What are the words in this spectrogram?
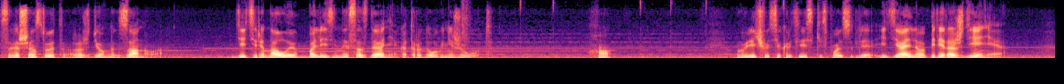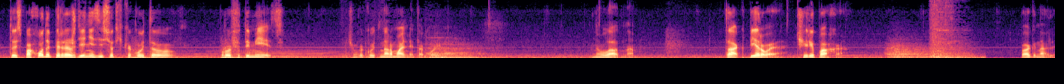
Совершенствует рожденных заново. Дети Риналы – болезненные создания, которые долго не живут. Хм. Увеличивать все характеристики используется для идеального перерождения. То есть по ходу перерождения здесь все-таки какой-то профит имеется. Причем какой-то нормальный такой. Ну ладно. Так, первое. Черепаха. Погнали.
